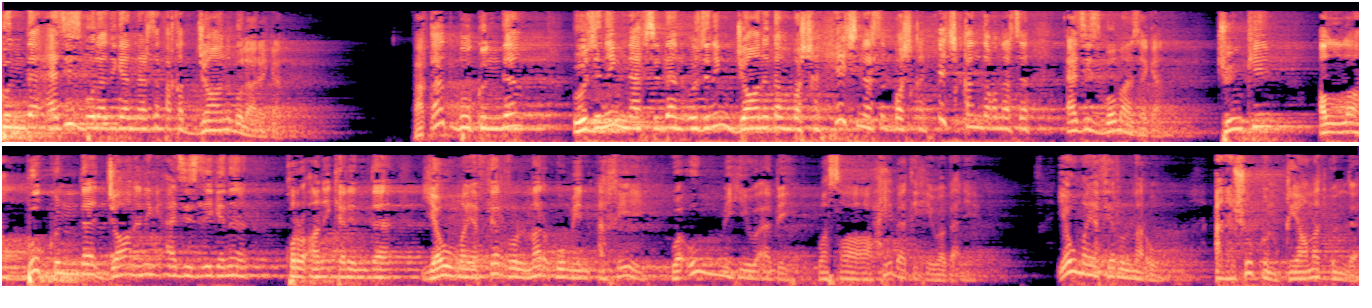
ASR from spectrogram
kunda aziz bo'ladigan narsa faqat joni bo'lar ekan. Faqat bu kunda o'zining nafsidan o'zining jonidan boshqa hech narsa boshqa hech qandoq narsa aziz bo'lmas ekan. Chunki alloh bu kunda jonining azizligini qur'oni karimda yawma yafirrul mar'u min ahi va ummihi va abi va sohibatihi va bani. Yawma yafirrul mar'u ana shu kun qiyomat kunida.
